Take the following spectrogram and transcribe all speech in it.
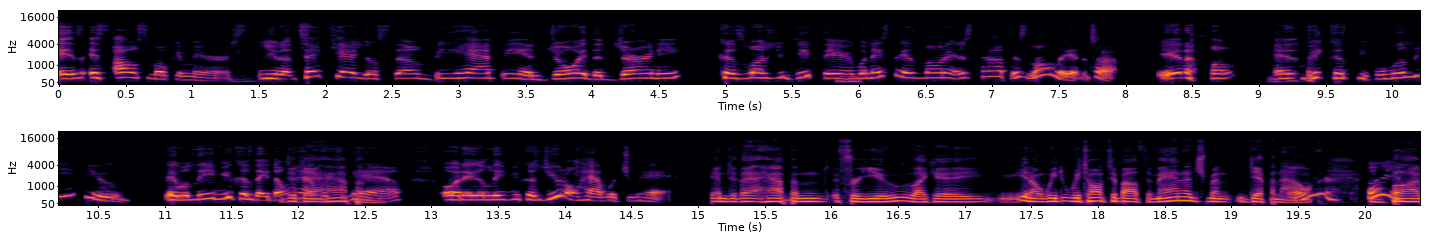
it's, it's all smoke and mirrors. Mm-hmm. You know, take care of yourself, be happy, enjoy the journey. Because once you get there, mm-hmm. when they say it's lonely at the top, it's lonely at the top. You know, mm-hmm. and because people will leave you. They will leave you because they don't Did have what happen? you have, or they will leave you because you don't have what you have. And did that happen for you? Like a, you know, we we talked about the management dipping oh, out, oh, yeah. Oh, yeah.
